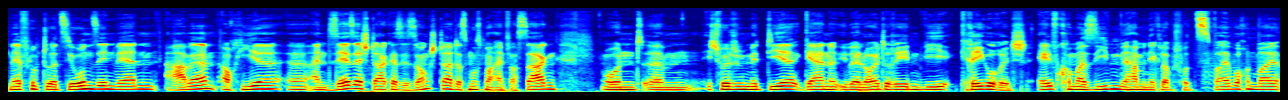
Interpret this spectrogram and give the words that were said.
mehr Fluktuationen sehen werden. Aber auch hier äh, ein sehr, sehr starker Saisonstart, das muss man einfach sagen. Und ähm, ich würde mit dir gerne über Leute reden wie Gregoritsch, 11,7. Wir haben ihn ja, glaube ich, vor zwei Wochen mal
